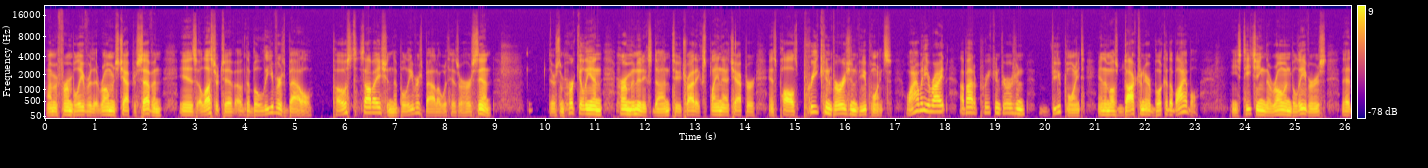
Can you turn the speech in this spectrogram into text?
I'm a firm believer that Romans chapter 7 is illustrative of the believer's battle post salvation, the believer's battle with his or her sin. There's some Herculean hermeneutics done to try to explain that chapter as Paul's pre conversion viewpoints. Why would he write about a pre conversion viewpoint in the most doctrinaire book of the Bible? He's teaching the Roman believers that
